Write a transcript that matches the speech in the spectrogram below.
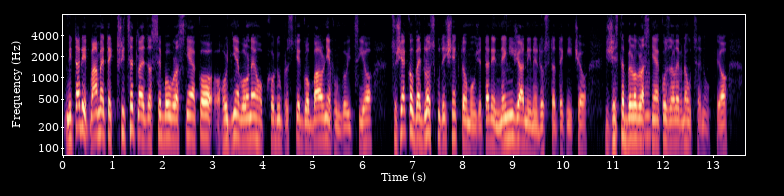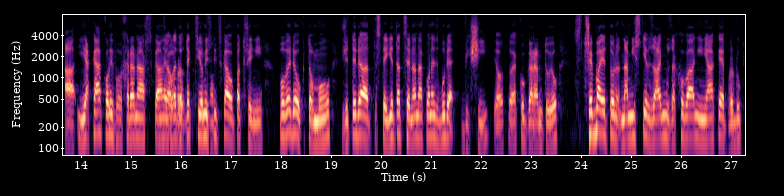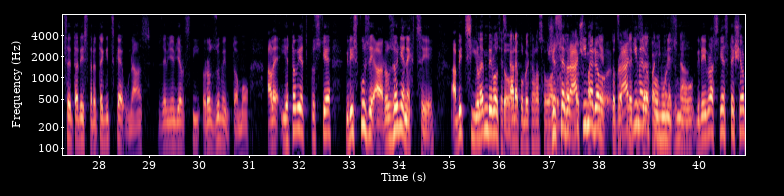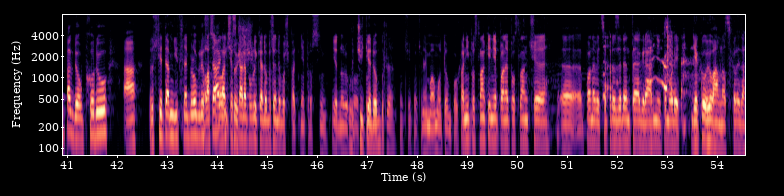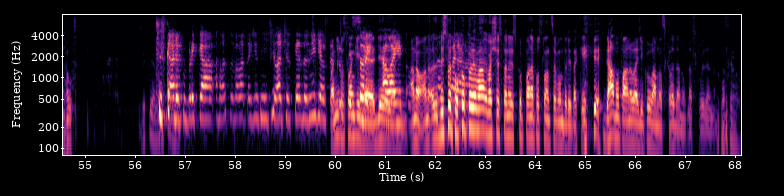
My tady máme teď 30 let za sebou vlastně jako hodně volného obchodu, prostě globálně fungujícího, což jako vedlo skutečně k tomu, že tady není žádný nedostatek ničeho, že to bylo vlastně jako za levnou cenu. Jo? A jakákoliv ochranářská nebo protekcionistická opatření povedou k tomu, že teda stejně ta cena nakonec bude vyšší, jo, to jako garantuju. Třeba je to na místě v zájmu zachování nějaké produkce tady strategické u nás v zemědělství, rozumím tomu, ale je to věc prostě k diskuzi a rozhodně nechci, aby cílem bylo Česká to, republika že se vrátíme do, to, vrátíme do komunismu, kdy vlastně jste šel pak do obchodu a prostě tam nic nebylo kdo Hlasovala stání, Česká což... republika dobře nebo špatně, prosím, jednoducho. Určitě dobře. Určitě dobře. Nemám o tom pochyb. Paní poslankyně, pane poslanče, eh, pane viceprezidente agrární komory, děkuji vám, nashledanou. Děkujeme. Česká republika hlasovala takže zničila české zemědělství. Paní prostě poslankyně, sorry, dě, ale ano, ano, my jsme pochopili vaše stanovisko pana poslance Vondry taky. Dámo, pánové, děkuji vám, nashledanou. Nashledanou. nashledanou.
